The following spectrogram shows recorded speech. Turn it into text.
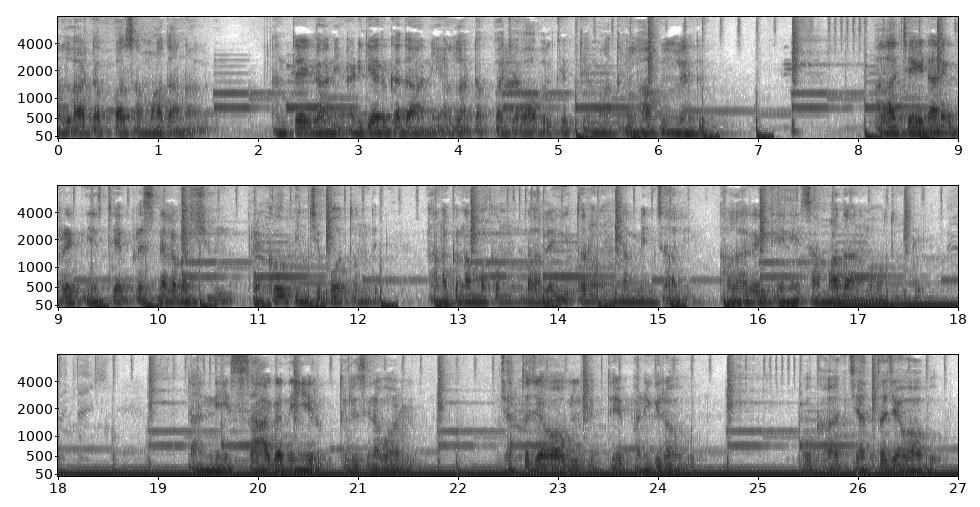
అల్లాటప్ప సమాధానాలు. అంతేగాని అడిగారు కదా అని అల్లాటప్ప జవాబులు చెప్తే మాత్రం లాభం లేదు. అలా చేయడానికి ప్రయత్నిస్తే ప్రశ్నల వర్షం ప్రకోపించిపోతుంది. తనకు నమ్మకం ఉండాలి ఇతరులను నమ్మించాలి. అలాగైతేనే సమాధానం అవుతుంది. దాన్ని సాగనీయరు తెలిసిన వాళ్ళు. చెత్త జవాబులు చెప్తే పనికిరావు. ఒక చెత్త జవాబు.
